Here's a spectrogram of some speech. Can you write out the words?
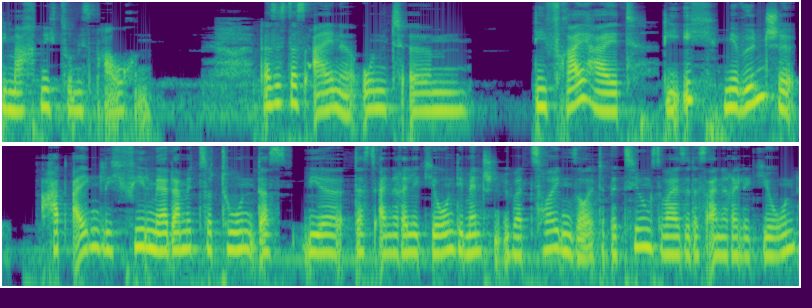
die Macht nicht zu missbrauchen. Das ist das eine. Und ähm, die Freiheit, die ich mir wünsche, hat eigentlich viel mehr damit zu tun, dass wir, dass eine Religion die Menschen überzeugen sollte, beziehungsweise dass eine Religion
